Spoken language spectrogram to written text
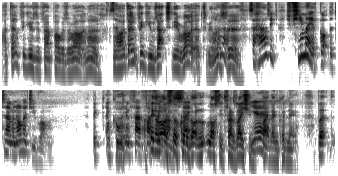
I don't think he was in Fab Five as a writer, no. So- no, I don't think he was actually a writer, to be honest, Ah. yeah. So how did she may have got the terminology wrong, and called him Fab Five. I think a lot of by stuff could have got lost in translation Yeah. back then, couldn't it? But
